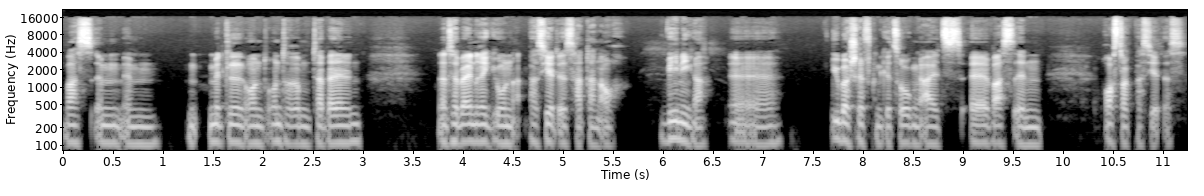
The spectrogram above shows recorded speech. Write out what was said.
was im, im Mittel- und unteren Tabellen, der Tabellenregion passiert ist, hat dann auch weniger äh, Überschriften gezogen, als äh, was in Rostock passiert ist.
